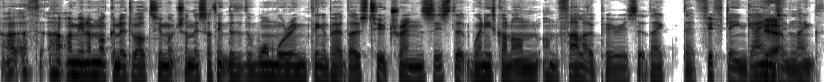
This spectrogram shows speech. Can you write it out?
I, th- I, mean, I'm not going to dwell too much on this. I think the, the one worrying thing about those two trends is that when he's gone on on fallow periods, that they they're 15 games yeah. in length,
